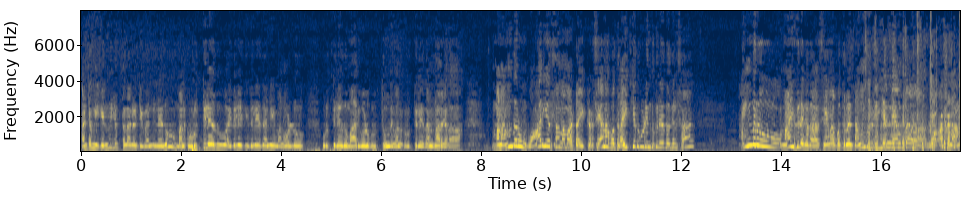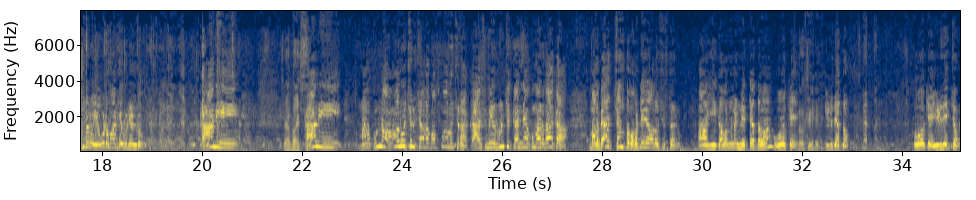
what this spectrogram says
అంటే మీకు ఎందుకు చెప్తున్నానంటే ఇవన్నీ నేను మనకు వృత్తి లేదు అది లేదు ఇది లేదని మనోళ్ళు వృత్తి లేదు మాదిగోళ్ళు వృత్తి ఉంది మనకు వృత్తి లేదు అంటున్నారు కదా. మనందరం వారియర్స్ అన్నమాట ఇక్కడ. సేనాపతులు. ఐక్యత కూడా ఎందుకు లేదో తెలుసా? అందరూ నాయకులే కదా సేనాపతులు అంటే అందరూ ఇవన్నీ అంతా. అసలు అందరూ ఎవడు మాట ఎవడిండు. కానీ కానీ మనకున్న ఆలోచన చాలా గొప్ప ఆలోచన. కాశ్మీర్ నుంచి కన్యాకుమారి దాకా మన బ్యాచ్ అంతా ఒకటే ఆలోచిస్తారు. ఆ ఈ గవర్నమెంట్ ఎత్తేద్దామా? ఓకే. ఓకే. ఇటు తెద్దాం. ఓకే ఇటు తెచ్చాం.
